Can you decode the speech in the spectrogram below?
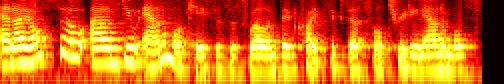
And I also um, do animal cases as well and been quite successful treating animals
